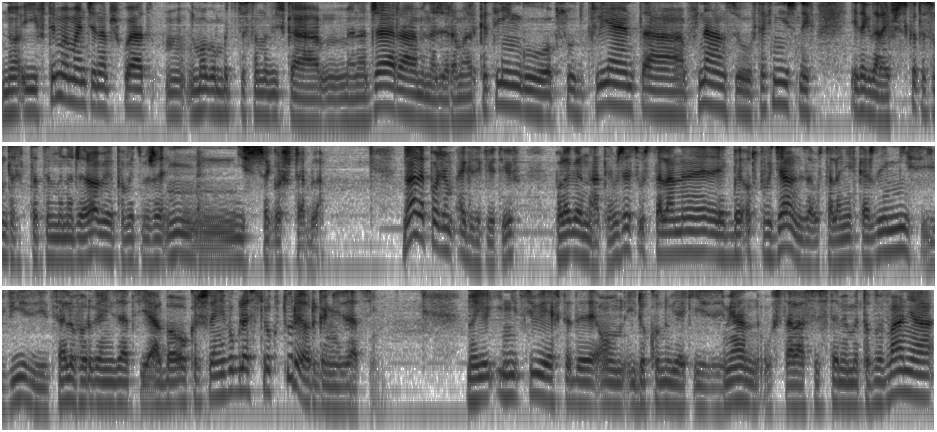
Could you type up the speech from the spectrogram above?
No i w tym momencie na przykład mogą być to stanowiska menadżera, menadżera marketingu, obsługi klienta, finansów, technicznych i tak dalej. Wszystko to są tacy menadżerowie, powiedzmy, że niższego szczebla. No ale poziom executive polega na tym, że jest ustalany, jakby odpowiedzialny za ustalenie każdej misji, wizji, celów organizacji albo określenie w ogóle struktury organizacji. No i inicjuje wtedy on i dokonuje jakichś zmian, ustala systemy metowowania,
